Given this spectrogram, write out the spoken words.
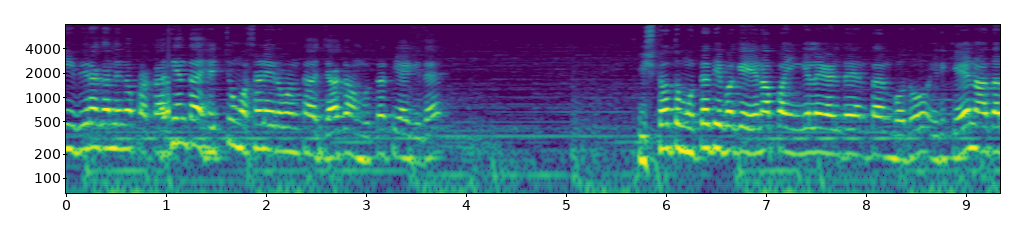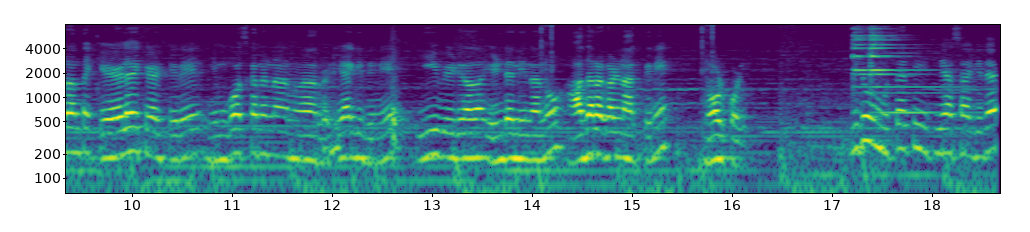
ಈ ವೀರಗಲ್ಲಿನ ಪ್ರಕಾರ ಅತ್ಯಂತ ಹೆಚ್ಚು ಮೊಸಳೆ ಇರುವಂತಹ ಜಾಗ ಮುತ್ತತಿಯಾಗಿದೆ. ಇಷ್ಟೊತ್ತು ಮುತ್ತತಿ ಬಗ್ಗೆ ಏನಪ್ಪ ಹಿಂಗೆಲ್ಲ ಹೇಳ್ದೆ ಅಂತ ಅನ್ಬೋದು. ಇದಕ್ಕೆ ಏನು ಆಧಾರ ಅಂತ ಕೇಳೇ ಕೇಳ್ತೀರಿ. ನಿಮಗೋಸ್ಕರ ನಾನು ರೆಡಿಯಾಗಿದ್ದೀನಿ. ಈ ವಿಡಿಯೋ ಎಂಡಲ್ಲಿ ನಾನು ಆಧಾರಗಳನ್ನ ಹಾಕ್ತೀನಿ. ನೋಡ್ಕೊಳ್ಳಿ. ಇದು ಮುತ್ತತಿ ಇತಿಹಾಸ ಆಗಿದೆ.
